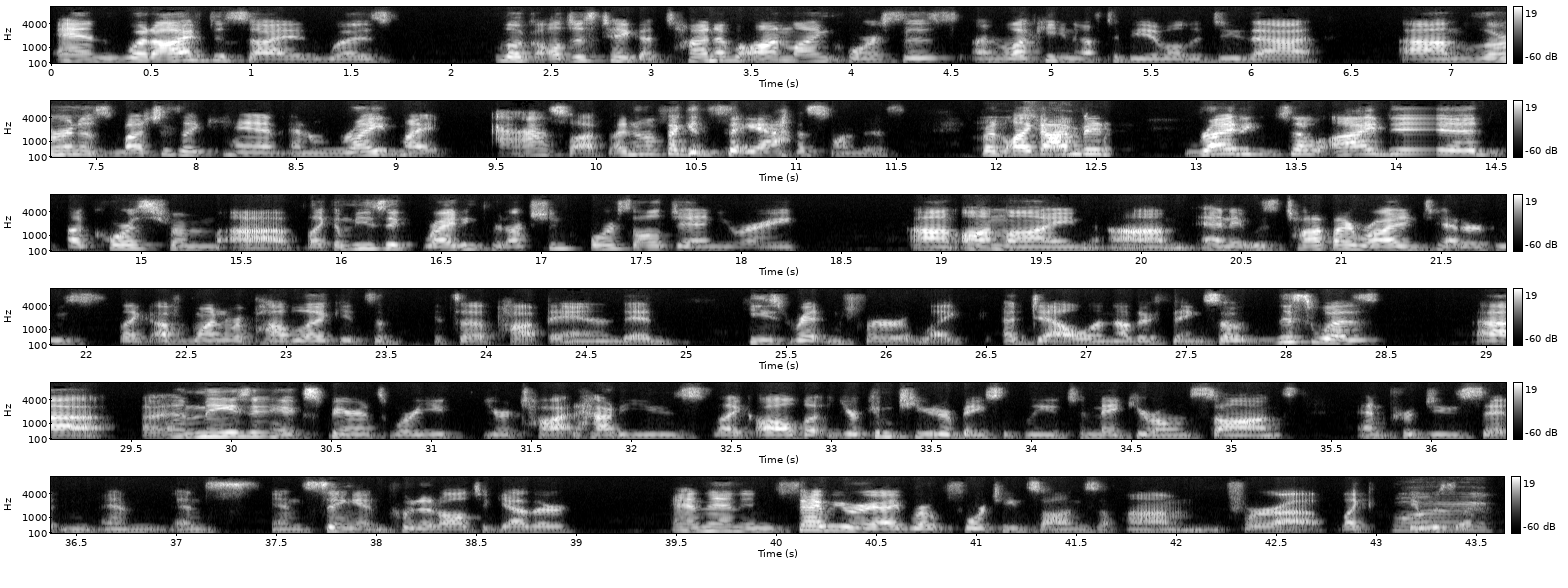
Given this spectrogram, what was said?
And what I've decided was, look, I'll just take a ton of online courses. I'm lucky enough to be able to do that. Um, learn as much as I can and write my ass off. I don't know if I can say ass on this, but oh, like I've been writing. So I did a course from uh, like a music writing production course all January um, online, um, and it was taught by Ryan Tedder, who's like of OneRepublic. It's a it's a pop band, and he's written for like Adele and other things. So this was uh, an amazing experience where you you're taught how to use like all the your computer basically to make your own songs and produce it and and and, and sing it and put it all together. And then in February, I wrote 14 songs um, for uh, like what? it was a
